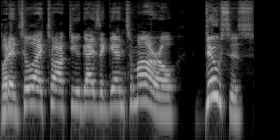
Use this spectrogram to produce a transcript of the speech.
But until I talk to you guys again tomorrow, deuces.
